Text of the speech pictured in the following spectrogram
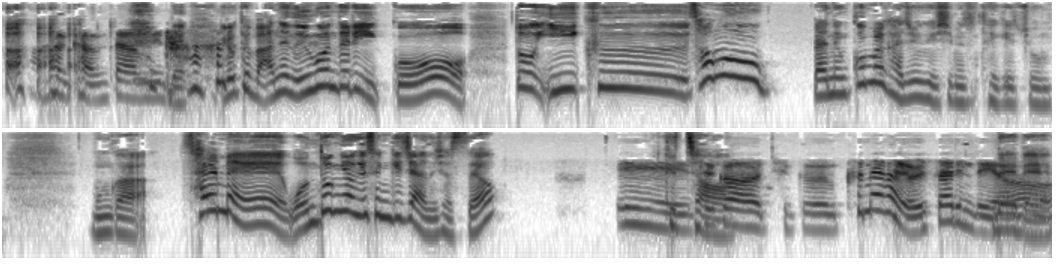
아, 감사합니다. 네, 이렇게 많은 응원들이 있고 또 이 그 성우라는 꿈을 가지고 계시면서 되게 좀 뭔가 삶에 원동력이 생기지 않으셨어요? 예, 그쵸. 제가 지금 큰애가 10살인데요. 네네.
